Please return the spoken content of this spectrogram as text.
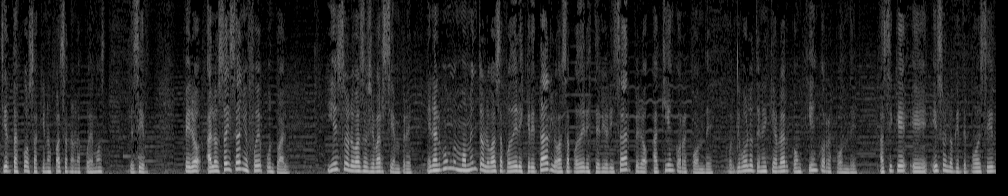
ciertas cosas que nos pasan no las podemos decir. Pero a los seis años fue puntual. Y eso lo vas a llevar siempre. En algún momento lo vas a poder excretar, lo vas a poder exteriorizar, pero ¿a quién corresponde? Porque vos lo tenés que hablar con quién corresponde. Así que eh, eso es lo que te puedo decir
